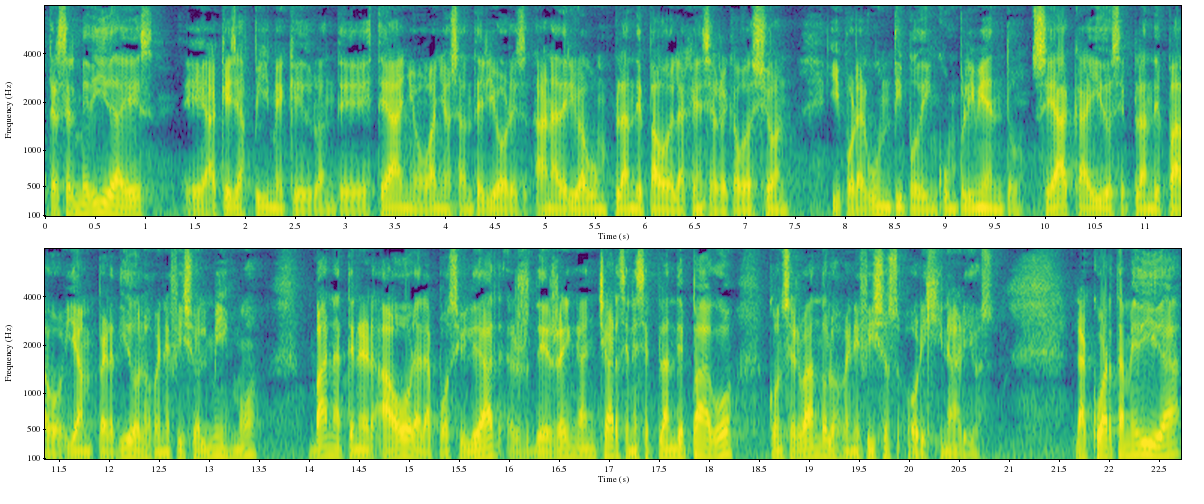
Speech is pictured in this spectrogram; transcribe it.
tercera medida es eh, aquellas pymes que durante este año o años anteriores han adherido a algún plan de pago de la agencia de recaudación y por algún tipo de incumplimiento se ha caído ese plan de pago y han perdido los beneficios del mismo, van a tener ahora la posibilidad de reengancharse en ese plan de pago conservando los beneficios originarios. La cuarta medida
